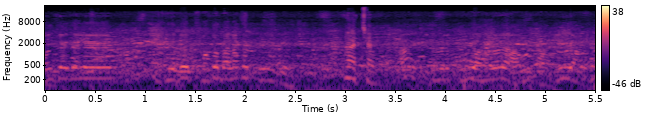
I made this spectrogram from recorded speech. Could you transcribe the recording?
বলতে গেলে এদের ছোটোবেলাকে ফিরে পেয়েছে আচ্ছা। হ্যাঁ খুবই লাগে রাহুল আপনি আপনি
